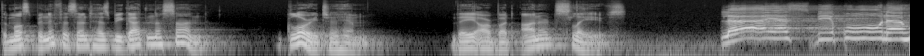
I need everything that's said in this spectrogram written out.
The Most Beneficent has begotten a son. Glory to him. They are but honored slaves. لا يسبقونه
